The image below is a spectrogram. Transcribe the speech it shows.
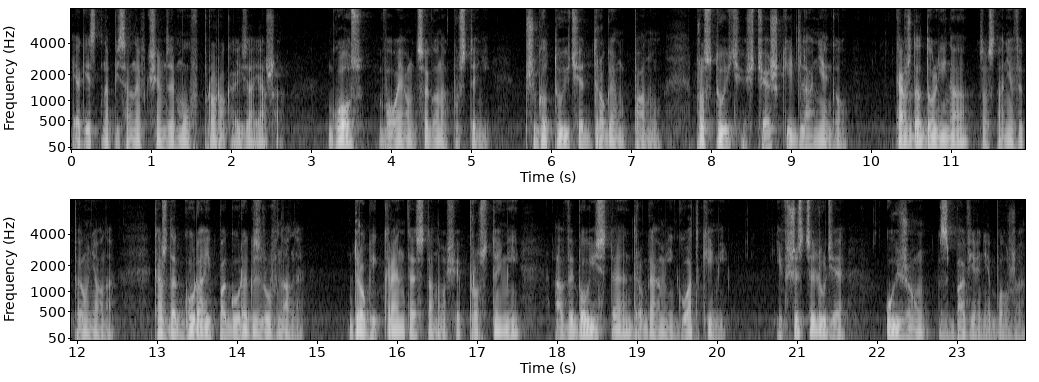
jak jest napisane w księdze Mów proroka Izajasza. Głos wołającego na pustyni: Przygotujcie drogę Panu, prostujcie ścieżki dla Niego. Każda dolina zostanie wypełniona, każda góra i pagórek zrównane. Drogi kręte staną się prostymi, a wyboiste drogami gładkimi. I wszyscy ludzie ujrzą zbawienie Boże.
